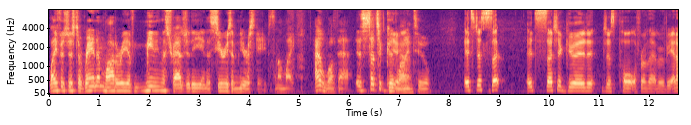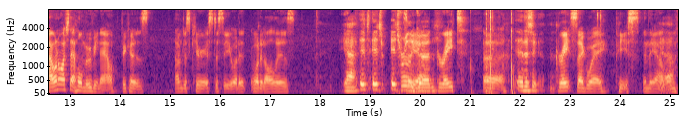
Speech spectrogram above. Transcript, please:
life is just a random lottery of meaningless tragedy and a series of near escapes. And I'm like, I love that. It's such a good Yeah. line too. It's just such it's such a good just pull from that movie. And I want to watch that whole movie now because I'm just curious to see what it what it all is. Yeah, it's it's it's So, really yeah, good. Great uh It is. A great segue piece in the album. Yeah.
